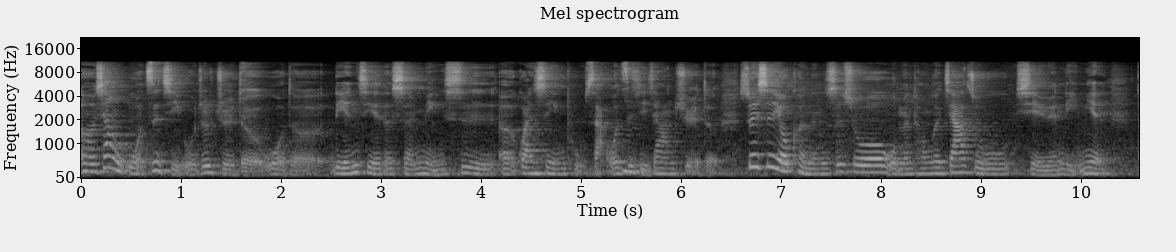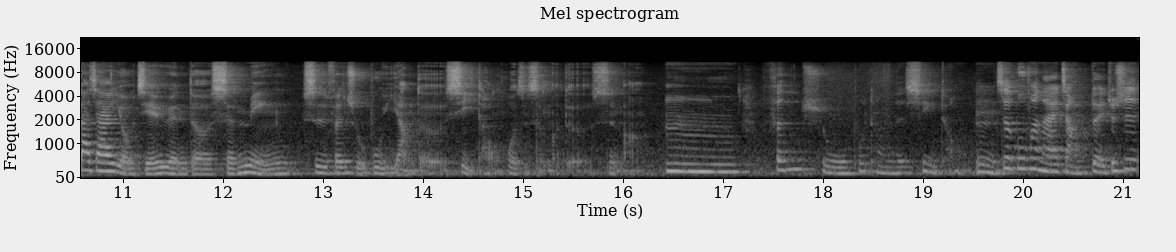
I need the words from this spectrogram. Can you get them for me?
呃，像我自己，我就觉得我的连接的神明是呃观世音菩萨，我自己这样觉得，所以是有可能是说我们同个家族血缘里面，大家有结缘的神明是分属不一样的系统或者什么的，是吗？嗯，分属不同的系统，嗯，这部分来讲，对，就是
